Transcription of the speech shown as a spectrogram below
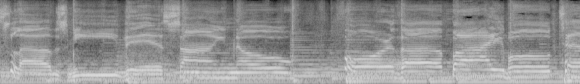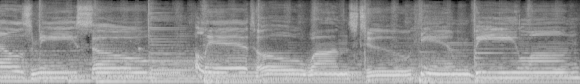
Jesus loves me, this I know. For the Bible tells me so. Little ones to him belong.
